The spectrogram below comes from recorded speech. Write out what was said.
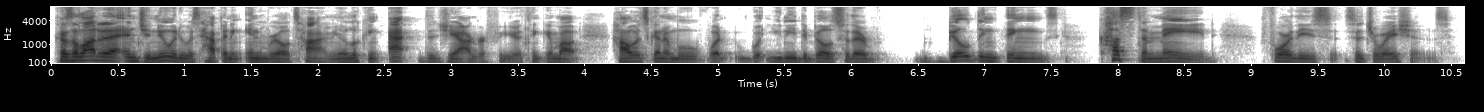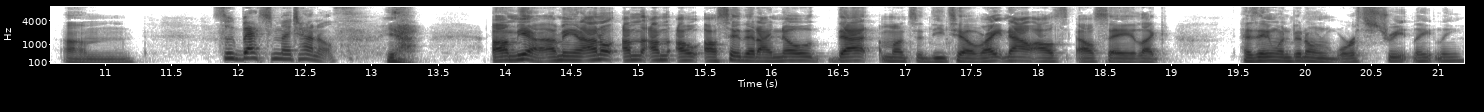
because a lot of that ingenuity was happening in real time. You're looking at the geography. You're thinking about how it's going to move what what you need to build. So they're building things custom made for these situations. Um So back to my tunnels. yeah. Um, yeah, I mean, I don't. I'm. I'm I'll, I'll say that I know that amount of detail right now. I'll. I'll say like, has anyone been on Worth Street lately?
